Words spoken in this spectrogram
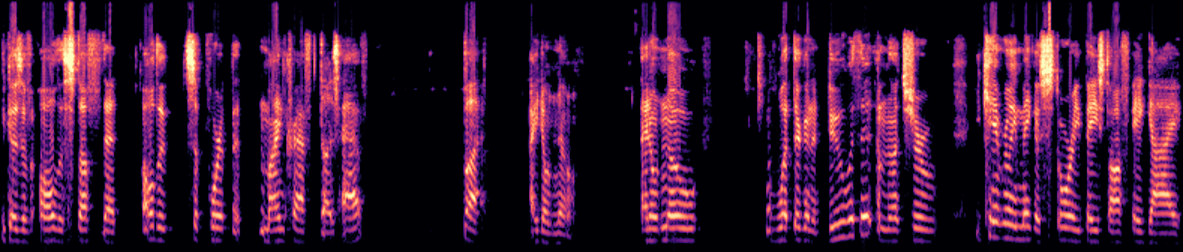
because of all the stuff that all the support that Minecraft does have. But I don't know. I don't know what they're going to do with it. I'm not sure. You can't really make a story based off a guy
